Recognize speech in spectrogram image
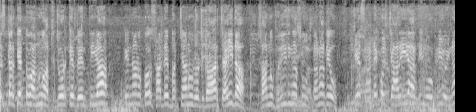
ਇਸ ਕਰਕੇ ਤੁਹਾਨੂੰ ਹੱਥ ਜੋੜ ਕੇ ਬੇਨਤੀ ਆ, ਇਹਨਾਂ ਨੂੰ ਕਹੋ, ਸਾਡੇ ਬੱਚਿਆਂ ਨੂੰ ਰੋਜ਼ਗਾਰ ਚਾਹੀਦਾ। ਸਾਨੂੰ ਫ੍ਰੀ ਦੀਆਂ ਸਹੂਲਤਾਂ ਨਾ ਦਿਓ। ਜੇ ਸਾਡੇ ਕੋਲ 40000 ਦੀ ਨੌਕਰੀ ਹੋਈ ਨਾ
